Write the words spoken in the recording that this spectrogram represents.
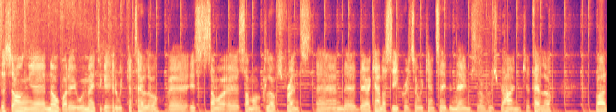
the song uh, "Nobody" we made together with Catello uh, is some uh, some of close friends, and uh, they are kind of secret, so we can't say the names of who's behind Catello. But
